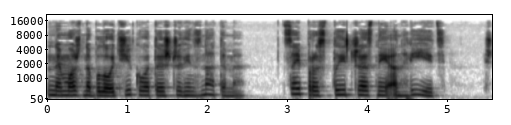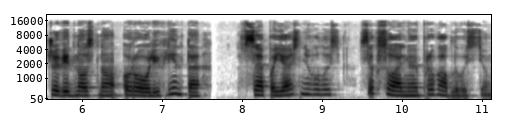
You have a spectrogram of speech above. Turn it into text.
Не можна було очікувати, що він знатиме. Цей простий, чесний англієць, що відносно Роулі Флінта все пояснювалось сексуальною привабливостю.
